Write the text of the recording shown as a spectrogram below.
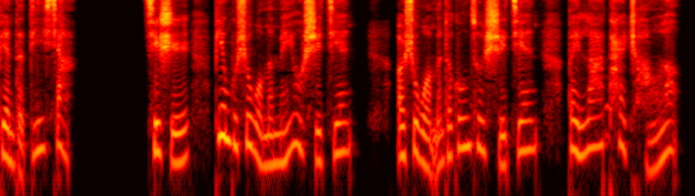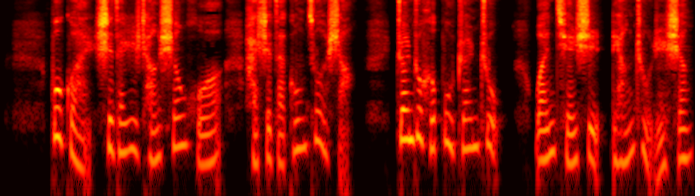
变得低下。其实，并不是我们没有时间。而是我们的工作时间被拉太长了，不管是在日常生活还是在工作上，专注和不专注完全是两种人生。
